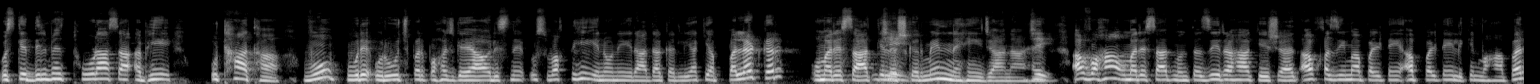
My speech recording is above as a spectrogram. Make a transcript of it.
اس کے دل میں تھوڑا سا ابھی اٹھا تھا۔ وہ پورے عروج پر پہنچ گیا اور اس نے اس وقت ہی انہوں نے ارادہ کر لیا کہ اب پلٹ کر عمر سعد کے جی۔ لشکر میں نہیں جانا ہے۔ جی۔ اب وہاں عمر سعد منتظر رہا کہ شاید اب خزیمہ پلٹیں اب پلٹیں لیکن وہاں پر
